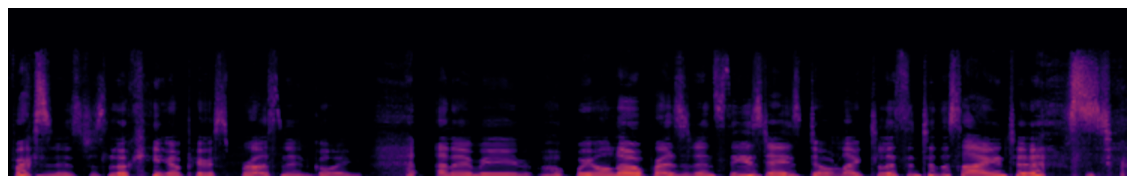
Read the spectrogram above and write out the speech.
president's just looking at Pierce Brosnan going and I mean, we all know presidents these days don't like to listen to the scientists.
